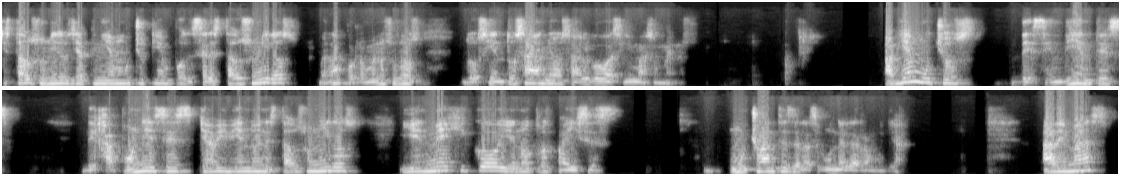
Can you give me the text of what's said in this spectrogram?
Estados Unidos ya tenía mucho tiempo de ser Estados Unidos, ¿verdad? Por lo menos unos 200 años, algo así más o menos. Había muchos descendientes de japoneses ya viviendo en Estados Unidos y en México y en otros países mucho antes de la Segunda Guerra Mundial. Además,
